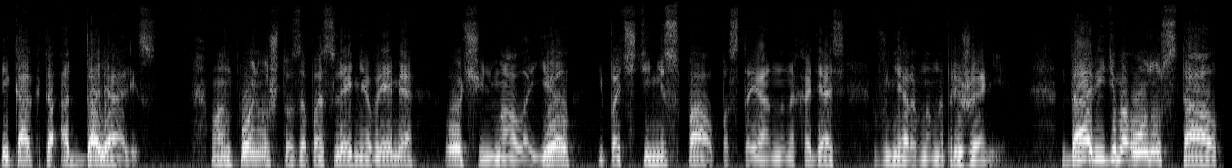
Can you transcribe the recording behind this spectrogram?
и как-то отдалялись. Он понял, что за последнее время очень мало ел и почти не спал, постоянно находясь в нервном напряжении. Да, видимо, он устал.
